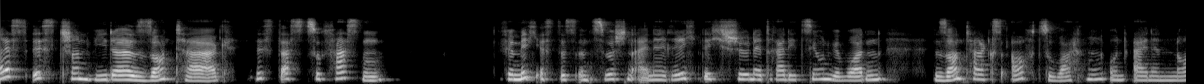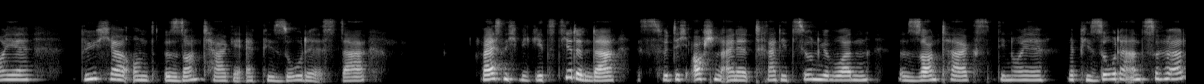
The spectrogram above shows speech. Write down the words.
Es ist schon wieder Sonntag. Ist das zu fassen? Für mich ist es inzwischen eine richtig schöne Tradition geworden, sonntags aufzuwachen und eine neue Bücher- und Sonntage-Episode ist da. Ich weiß nicht, wie geht's dir denn da? Ist es für dich auch schon eine Tradition geworden, sonntags die neue Episode anzuhören?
